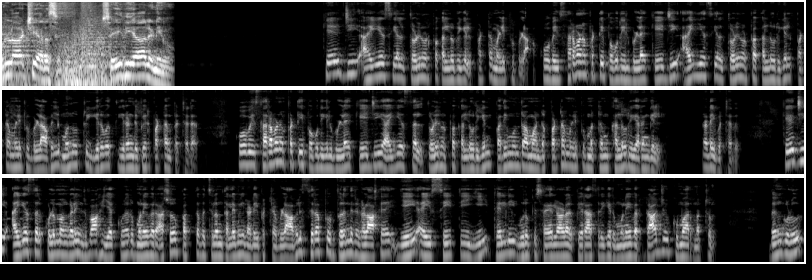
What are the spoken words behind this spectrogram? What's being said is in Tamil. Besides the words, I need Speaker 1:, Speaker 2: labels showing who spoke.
Speaker 1: உள்ளாட்சி அரசு செய்தியால் இணைவோம்.
Speaker 2: கேஜிஐஎஸ்எல் தொழில்நுட்ப கல்லூரியில் பட்டமளிப்பு விழா. கோவை சரவணப்பட்டி பகுதியில் உள்ள கேஜிஐஎஸ்எல் தொழில்நுட்ப கல்லூரியில் பட்டமளிப்பு விழாவில் முன்னூற்று இருபத்தி இரண்டு பேர் பட்டம் பெற்றனர். கோவை சரவணப்பட்டி பகுதியில் உள்ள கேஜிஐஎஸ்எல் தொழில்நுட்ப கல்லூரியின் பதிமூன்றாம் ஆண்டு பட்டமளிப்பு மற்றும் கல்லூரி அரங்கில் நடைபெற்றது. கேஜிஐஎஸ்எல் குழுமங்களின் நிர்வாக இயக்குனர் முனைவர் அசோக் பக்தவச்சலம் தலைமையில் நடைபெற்ற விழாவில் சிறப்பு விருந்தினர்களாக ஏஐசிடிஇ டெல்லி உறுப்பு செயலாளர் பேராசிரியர் முனைவர் ராஜீவ்குமார் மற்றும் பெங்களூர்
